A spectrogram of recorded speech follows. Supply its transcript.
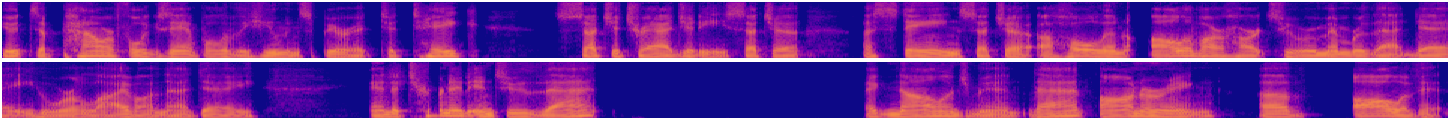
it's a powerful example of the human spirit to take such a tragedy, such a a stain, such a, a hole in all of our hearts who remember that day, who were alive on that day, and to turn it into that acknowledgement, that honoring of all of it.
